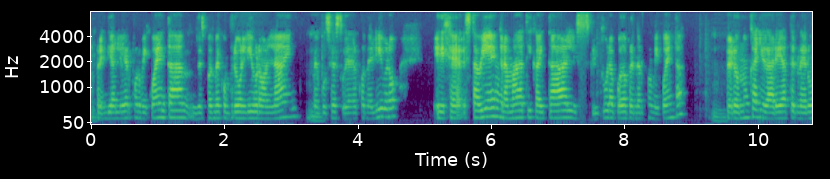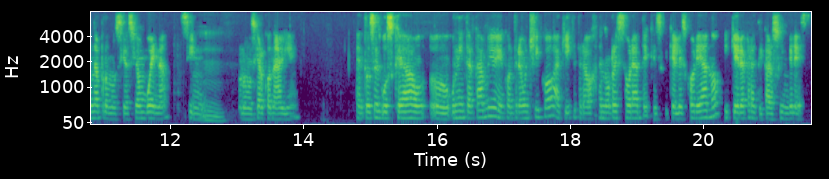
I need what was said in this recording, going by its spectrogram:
aprendí a leer por mi cuenta, después me compré un libro online, me mm. puse a estudiar con el libro y dije, está bien, gramática y tal, escritura puedo aprender por mi cuenta, mm. pero nunca llegaré a tener una pronunciación buena sin pronunciar con alguien. Entonces busqué un intercambio y encontré a un chico aquí que trabaja en un restaurante que, es, que él es coreano y quiere practicar su inglés.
